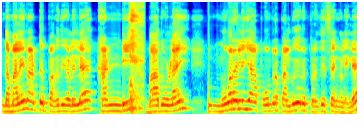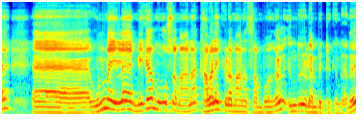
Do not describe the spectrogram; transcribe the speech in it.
இந்த மலைநாட்டு பகுதிகளில் கண்டி பாதுளை நுவரலியா போன்ற பல்வேறு பிரதேசங்களில் உண்மையில் மிக மோசமான கவலைக்கிடமான சம்பவங்கள் இன்று இடம்பெற்றிருக்கின்றது.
